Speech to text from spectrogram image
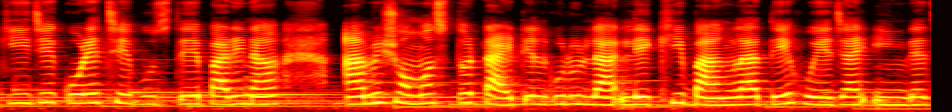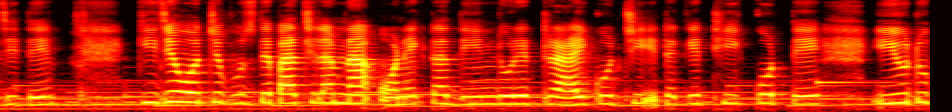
কি যে করেছে বুঝতে পারি না। আমি সমস্ত টাইটেলগুলো লেখি বাংলাতে হয়ে যায় ইংরাজিতে। কি যে হচ্ছে বুঝতে পারছিলাম না, অনেকটা দিন ধরে ট্রাই করছি এটাকে ঠিক করতে। ইউটিউব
